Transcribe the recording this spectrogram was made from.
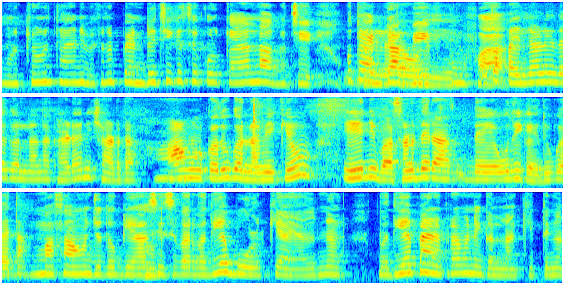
ਮੁੜ ਕੇ ਉਹਨੇ ਤਾਂ ਐਂ ਨਹੀਂ ਵੇਖਣਾ ਪਿੰਡ 'ਚ ਹੀ ਕਿਸੇ ਕੋਲ ਕਹਿਣ ਲੱਗ ਜੇ। ਉਹ ਤਾਂ ਐਡਾ ਬੇਵਕੂਫ ਉਹ ਆ। ਤਾਂ ਪਹਿਲਾਂ ਵਾਲੀ ਦੀਆਂ ਗੱਲਾਂ ਦਾ ਖੜਾ ਨਹੀਂ ਛੱਡਦਾ। ਆ ਹੁਣ ਕਦੂਗਾ ਨਵੀਂ ਕਿਉਂ? ਇਹ ਨਹੀਂ ਵਸਣ ਦੇ ਰਾਸ ਦੇ ਉਹਦੀ ਕਹਿ ਦੂਗਾ ਇਹ ਤਾਂ। ਮਸਾਂ ਹੁਣ ਜਦੋਂ ਗਿਆ ਸੀ ਇਸ ਵਾਰ ਵਧੀਆ ਬੋਲ ਕੇ ਆਇਆ ਉਹਦੇ ਨਾਲ। ਵਧੀਆ ਭੈਣ ਭਰਾਵਾਂ ਨੇ ਗੱਲਾਂ ਕੀਤੀਆਂ।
